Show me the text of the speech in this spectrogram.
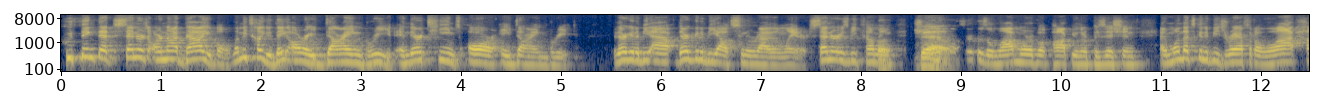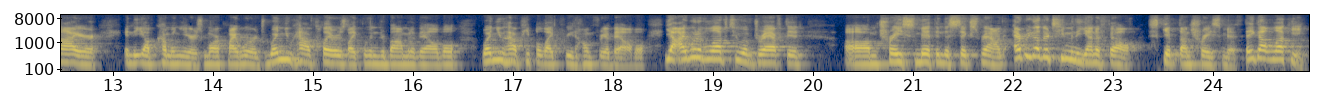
who think that centers are not valuable. Let me tell you, they are a dying breed and their teams are a dying breed. They're going to be out. They're going to be out sooner rather than later. Center is becoming is a lot more of a popular position, and one that's going to be drafted a lot higher in the upcoming years. Mark my words. When you have players like Linderbaum available, when you have people like Creed Humphrey available, yeah, I would have loved to have drafted um, Trey Smith in the sixth round. Every other team in the NFL skipped on Trey Smith. They got lucky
